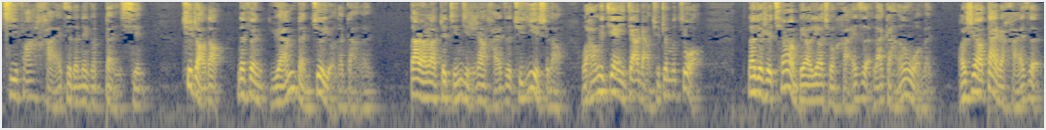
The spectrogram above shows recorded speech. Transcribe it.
激发孩子的那个本心，去找到那份原本就有的感恩。当然了，这仅仅是让孩子去意识到。我还会建议家长去这么做，那就是千万不要要求孩子来感恩我们。而是要带着孩子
